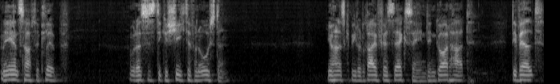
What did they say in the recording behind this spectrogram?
Ein ernsthafter Clip. Aber das ist die Geschichte von Ostern. Johannes Kapitel 3, Vers 16. Denn Gott hat die Welt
